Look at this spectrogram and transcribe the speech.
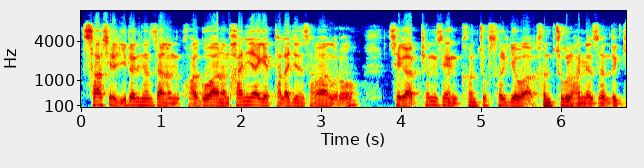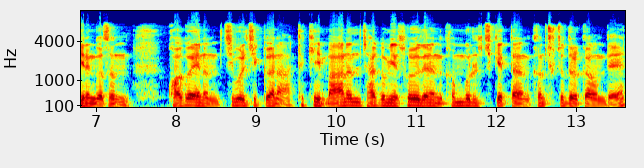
사실 이런 현상은 과거와는 판이하게 달라진 상황으로 제가 평생 건축 설계와 건축을 하면서 느끼는 것은 과거에는 집을 짓거나 특히 많은 자금이 소요되는 건물을 짓겠다는 건축주들 가운데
